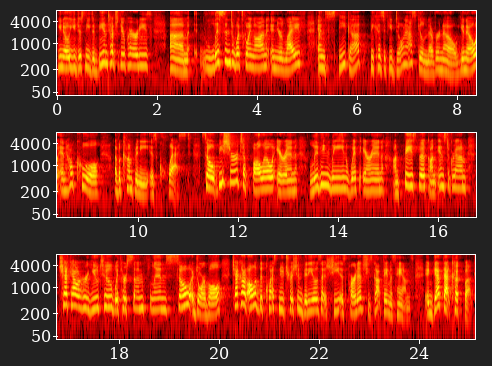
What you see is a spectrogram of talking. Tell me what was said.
you know, you just need to be in touch with your priorities, um, listen to what's going on in your life, and speak up because if you don't ask, you'll never know, you know? And how cool of a company is Quest. So be sure to follow Erin, Living Lean with Erin on Facebook, on Instagram. Check out her YouTube with her son Flynn, so adorable. Check out all of the Quest Nutrition videos that she is part of. She's got famous hands. And get that cookbook.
